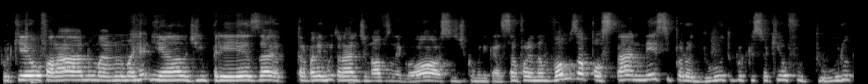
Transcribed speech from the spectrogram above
Porque eu falar numa, numa reunião de empresa, eu trabalhei muito na área de novos negócios, de comunicação, falei, não, vamos apostar nesse produto, porque isso aqui é o futuro,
